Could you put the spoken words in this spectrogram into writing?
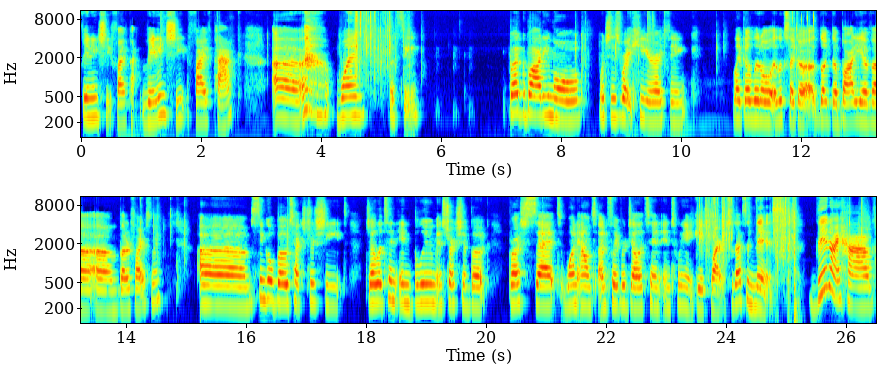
veining sheet, five pack, veining sheet, five pack, uh, one, let's see, bug body mold, which is right here, I think, like a little, it looks like a, like the body of a um, butterfly or something, um, single bow texture sheet, gelatin in bloom instruction book, brush set, one ounce unflavored gelatin, and 28 gauge wire. So that's in this. Then I have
